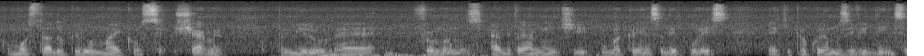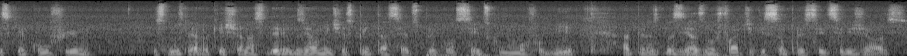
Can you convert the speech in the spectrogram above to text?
Como mostrado pelo Michael Shermer, primeiro é, formamos arbitrariamente uma crença, depois é que procuramos evidências que a confirmem. Isso nos leva a questionar se devemos realmente respeitar certos preconceitos, como homofobia, apenas baseados no fato de que são preceitos religiosos.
